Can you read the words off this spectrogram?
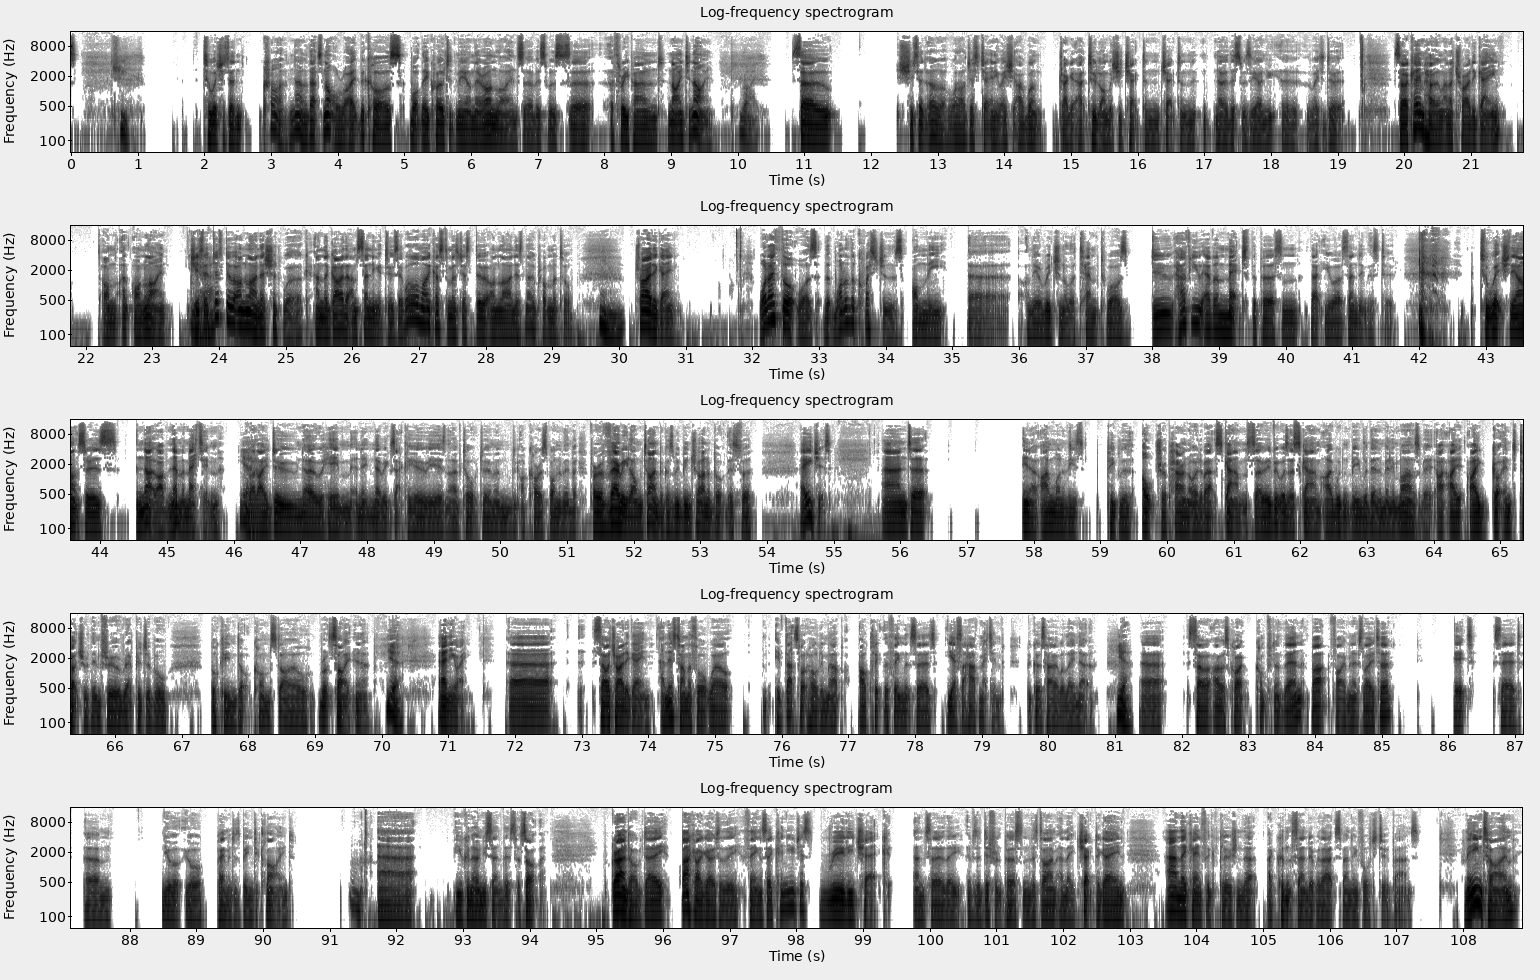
To which I said, "Cry, no, that's not all right because what they quoted me on their online service was uh, a three pound ninety nine. Right. So she said, "Oh well, I'll just check anyway." She, I won't drag it out too long, but she checked and checked, and no, this was the only uh, way to do it. So I came home and I tried again on, on online. She Yeah. said, "Just do it online. That should work." And the guy that I'm sending it to said, "Well, all my customers just do it online. There's no problem at all." Hmm. Try it again. What I thought was that one of the questions on the uh, on the original attempt was, "Do have you ever met the person that you are sending this to?" to which the answer is no. I've never met him, Yeah. but I do know him and know exactly who he is, and I've talked to him and I correspond with him for a very long time because we've been trying to book this for ages, and uh, you know I'm one of these people who's ultra paranoid about scams. So if it was a scam, I wouldn't be within a million miles of it. I, I, I got into touch with him through a reputable booking.com style site, you know. Yeah. Anyway, uh, so I tried again. And this time I thought, well, if that's what holding me up, I'll click the thing that says, yes, I have met him, because how will they know? Yeah. Uh, so I was quite confident then, but five minutes later, it said um, your your payment has been declined. Mm. Uh, you can only send this. So Groundhog Day, back I go to the thing and say, can you just really check? And so they it was a different person this time, and they checked again, and they came to the conclusion that I couldn't send it without spending forty two pounds. Meantime,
